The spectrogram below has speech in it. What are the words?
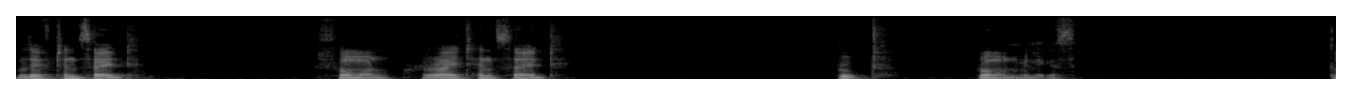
লেফট হ্যান্ড সাইড সমান রাইট হ্যান্ড সাইড প্রুভড প্রমাণ মিলে গেছে। তো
